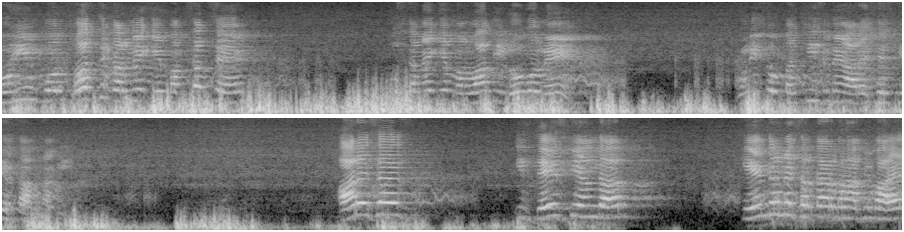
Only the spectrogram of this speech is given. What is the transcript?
मुहिम को ध्वस्त करने के मकसद से उस समय के मनवादी लोगों ने 1925 में आरएसएस की स्थापना की आरएसएस इस देश के अंदर केंद्र में सरकार बना चुका है,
